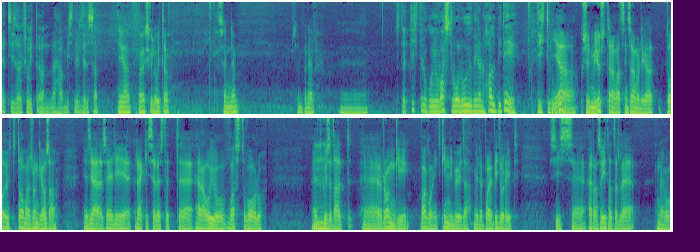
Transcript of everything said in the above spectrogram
et siis oleks huvitav on näha, mis neil sellest saab. ja oleks küll huvitav. see on jah, see on põnev. sest et tihtilugu ju vastuvoolu ujumine on halb idee. tihtilugu. jaa, kusjuures ma just täna vaatasin Samueliga to, ühte Toomas Rongi osa ja seal see oli, rääkis sellest, et äh, ära uju vastuvoolu. Et Mm. kui sa tahad äh, rongi vagunit kinni püüda, millel pole pidureid, siis äh, ära sõida talle nagu,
